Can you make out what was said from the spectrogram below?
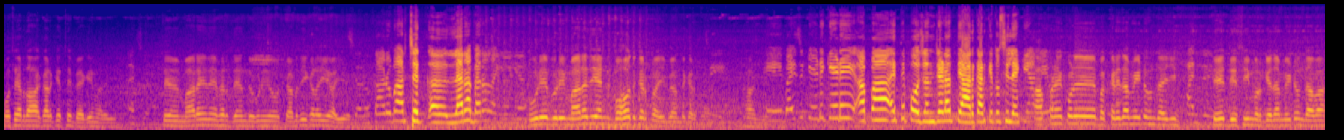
ਉੱਥੇ ਅਰਦਾਸ ਕਰਕੇ ਇੱਥੇ ਬਹਿ ਗਏ ਮਹਾਰਾਜ ਜੀ। ਅੱਛਾ। ਤੇ ਮਹਾਰਾਜ ਨੇ ਫਿਰ ਦਿਨ ਦੁਗਣੀ ਉਹ ਚੜ੍ਹਦੀ ਕਲਾ ਹੀ ਆਈ। ਚਲੋ ਕਾਰੋਬਾਰ ਚ ਲਹਿਰਾਂ ਬਹਿਰਾਂ ਲਾਈਆਂ ਹੋਈਆਂ। ਪੂਰੀ ਪੂਰੀ ਮਹਾਰਾਜ ਦੀ ਬਹੁਤ ਕਿਰਪਾ ਜੀ ਬੇਅੰਤ ਕਿਰਪਾ। ਤੇ ਬਾਈ ਜੀ ਕਿਹੜੇ ਕਿਹੜੇ ਆਪਾਂ ਇੱਥੇ ਭੋਜਨ ਜਿਹੜਾ ਤਿਆਰ ਕਰਕੇ ਤੁਸੀਂ ਲੈ ਕੇ ਆਉਂਦੇ ਹੋ? ਆਪਣੇ ਕੋਲੇ ਬੱਕਰੇ ਦਾ ਮੀਟ ਹੁੰਦਾ ਜੀ ਹਾਂਜੀ। ਤੇ ਦੇਸੀ ਮੁਰਗੇ ਦਾ ਮੀਟ ਹੁੰਦਾ ਵਾ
